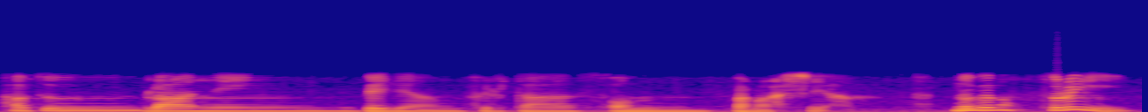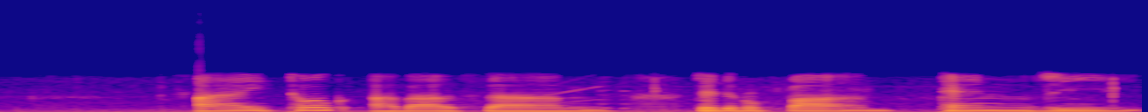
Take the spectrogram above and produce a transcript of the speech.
how to running Bayesian filters on SpamAssassin. November 3, I talk about the um, JDeveloper 10G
